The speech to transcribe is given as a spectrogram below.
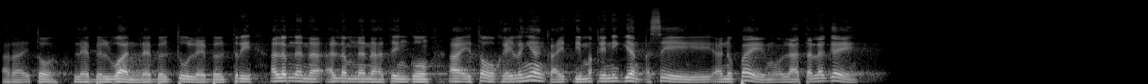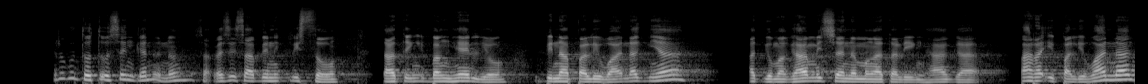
Para ito, level 1, level 2, level 3. Alam na, na alam na natin kung ah ito okay lang yan kahit di makinig yan kasi ano pa eh, wala talaga eh. Pero kung tutusin ganun, no? Kasi sabi ni Kristo sa ating ebanghelyo, pinapaliwanag niya at gumagamit siya ng mga talinghaga para ipaliwanag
